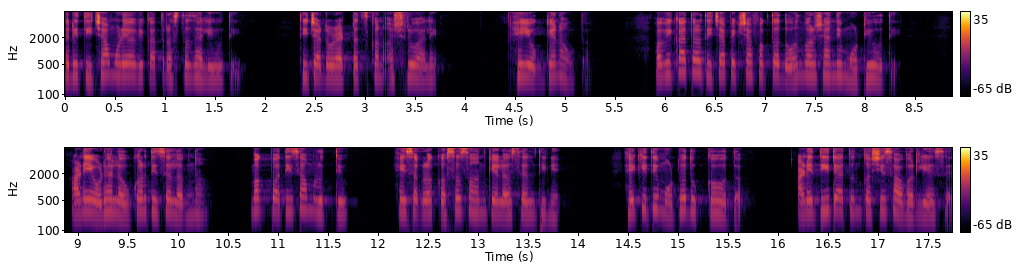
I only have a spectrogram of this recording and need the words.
तरी तिच्यामुळे अविका त्रस्त झाली होती. तिच्या डोळ्यात टचकन अश्रू आले. हे योग्य नव्हतं. अविका तर तिच्यापेक्षा फक्त दोन वर्षांनी मोठी होती आणि एवढ्या लवकर तिचं लग्न मग पतीचा मृत्यू हे सगळं कसं सहन केलं असेल तिने? हे किती मोठं दुःख होतं. आणि ती त्यातून कशी सावरली असेल?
